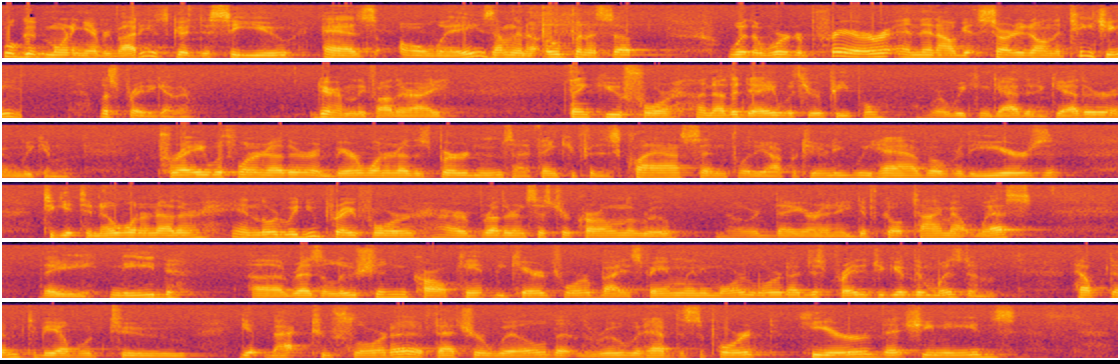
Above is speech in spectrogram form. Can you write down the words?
Well, good morning, everybody. It's good to see you as always. I'm going to open us up with a word of prayer and then I'll get started on the teaching. Let's pray together. Dear Heavenly Father, I thank you for another day with your people where we can gather together and we can pray with one another and bear one another's burdens. I thank you for this class and for the opportunity we have over the years to get to know one another. And Lord, we do pray for our brother and sister Carl and LaRue. Lord, they are in a difficult time out west. They need resolution. Carl can't be cared for by his family anymore. Lord, I just pray that you give them wisdom. Help them to be able to get back to Florida if that's your will, that LaRue would have the support here that she needs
